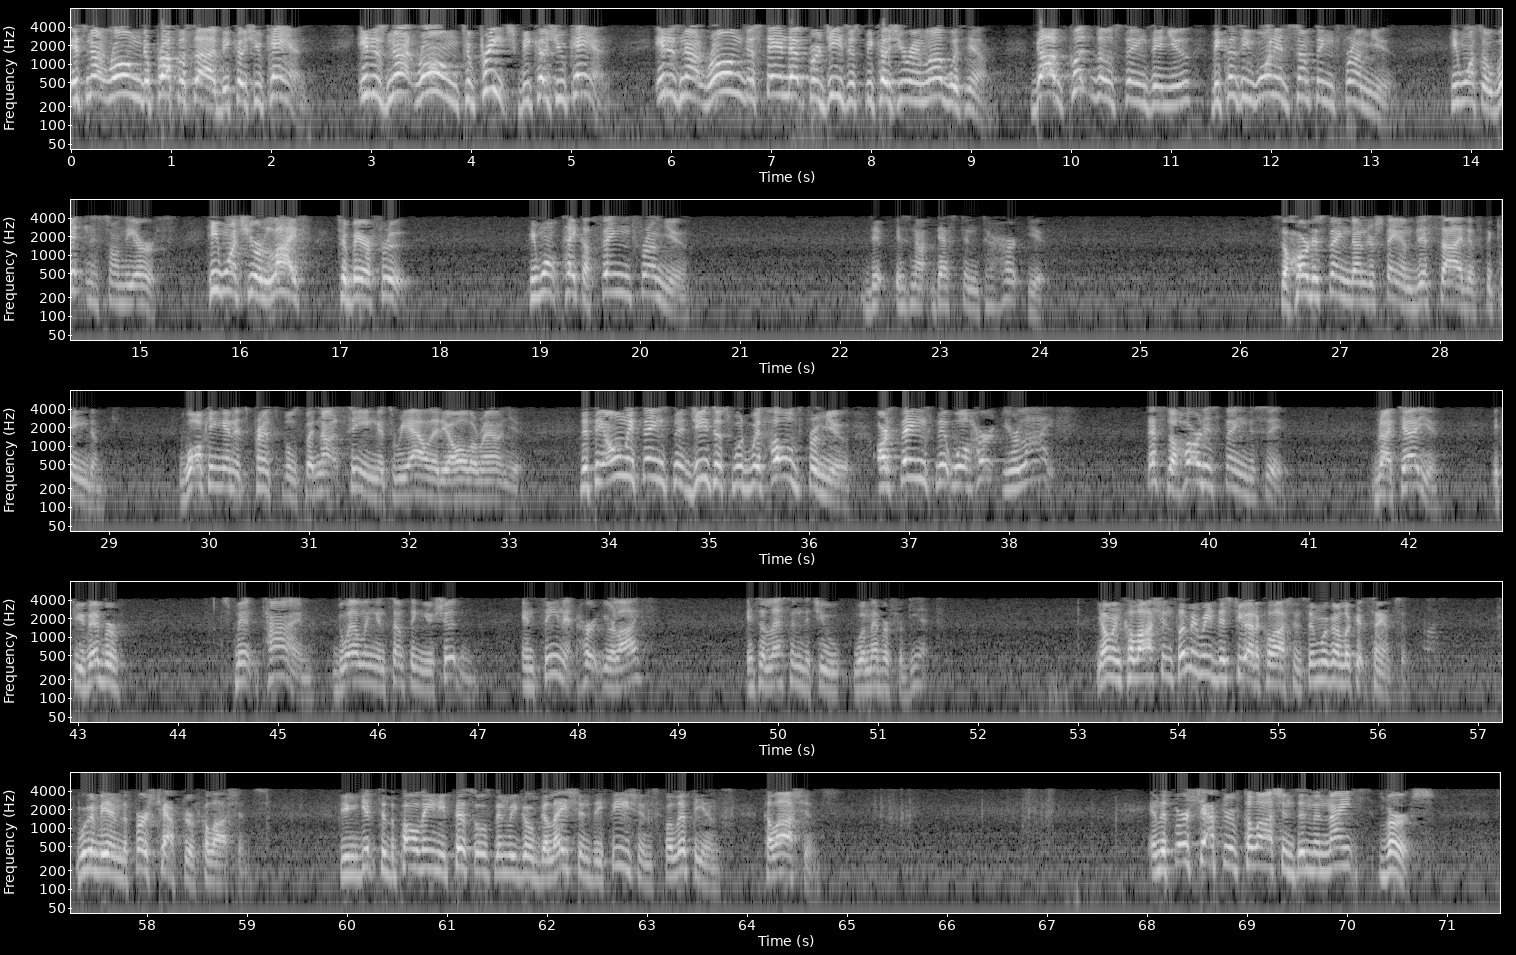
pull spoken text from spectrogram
It's not wrong to prophesy because you can. It is not wrong to preach because you can. It is not wrong to stand up for Jesus because you're in love with Him. God put those things in you because He wanted something from you. He wants a witness on the earth. He wants your life to bear fruit. He won't take a thing from you that is not destined to hurt you. It's the hardest thing to understand this side of the kingdom walking in its principles but not seeing its reality all around you. That the only things that Jesus would withhold from you are things that will hurt your life. That's the hardest thing to see. But I tell you, if you've ever spent time dwelling in something you shouldn't and seen it hurt your life, it's a lesson that you will never forget. Y'all in Colossians? Let me read this to you out of Colossians, then we're going to look at Samson. We're going to be in the first chapter of Colossians. If you can get to the Pauline epistles, then we go Galatians, Ephesians, Philippians, Colossians. In the first chapter of Colossians, in the ninth verse,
